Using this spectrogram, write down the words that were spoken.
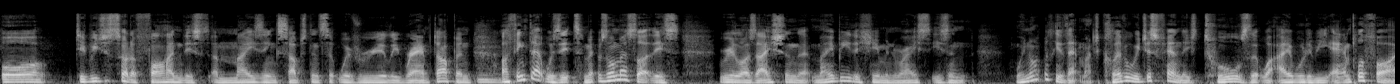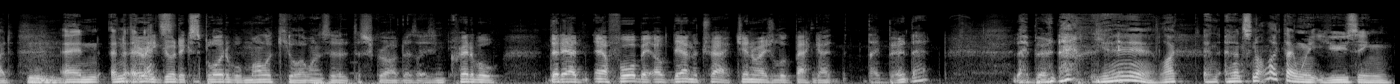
or did we just sort of find this amazing substance that we've really ramped up? And mm. I think that was it to me. It was almost like this realization that maybe the human race isn't. We're not really that much clever. We just found these tools that were able to be amplified, mm. and and, and very good exploitable molecule. I once heard it described as is incredible that our our forebear oh, down the track generation look back and go, they burnt that, they burnt that. Yeah, like, and, and it's not like they weren't using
